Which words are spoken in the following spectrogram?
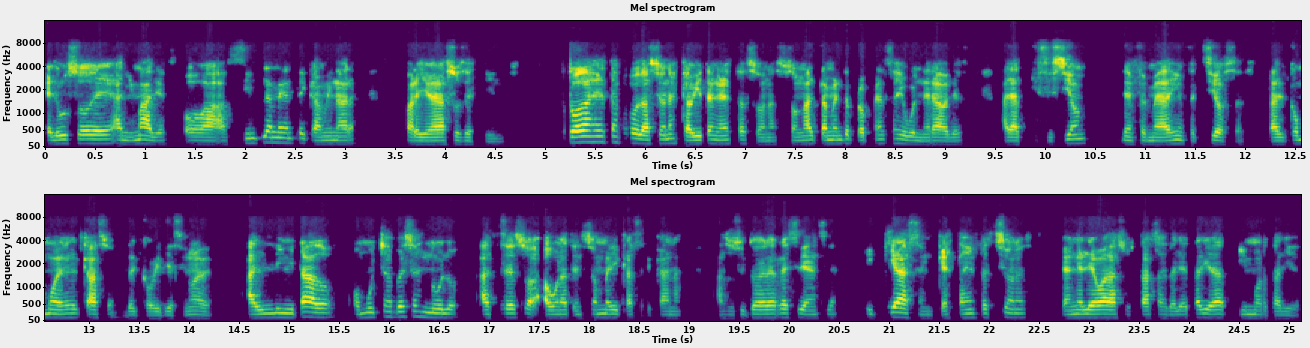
el uso de animales o a simplemente caminar para llegar a sus destinos. Todas estas poblaciones que habitan en estas zonas son altamente propensas y vulnerables a la adquisición de enfermedades infecciosas, tal como es el caso del COVID-19, al limitado o muchas veces nulo acceso a una atención médica cercana a su sitio de residencia y que hacen que estas infecciones vean elevadas sus tasas de letalidad y mortalidad.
